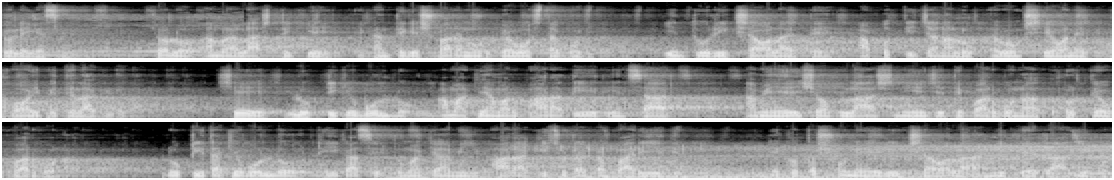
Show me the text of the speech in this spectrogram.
চলে গেছে। চলো আমরা লাশটিকে এখান থেকে সরানোর ব্যবস্থা করি। কিন্তু রিক্সাওয়ালাতে আপত্তি জানালো এবং সে অনেক ভয় পেতে লাগল। সে লোকটিকে বলল, আমাকে আমার ভাড়া দিয়ে দিন, স্যার। আমি এইসব লাশ নিয়ে যেতে পারব না, ধরতেও পারব না। লোকটি তাকে বলল, ঠিক আছে, তোমাকে আমি ভাড়া কিছু টাকা বাড়িয়ে দেব। একথা শুনে রিক্সাওয়ালা নিতে রাজি হল।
